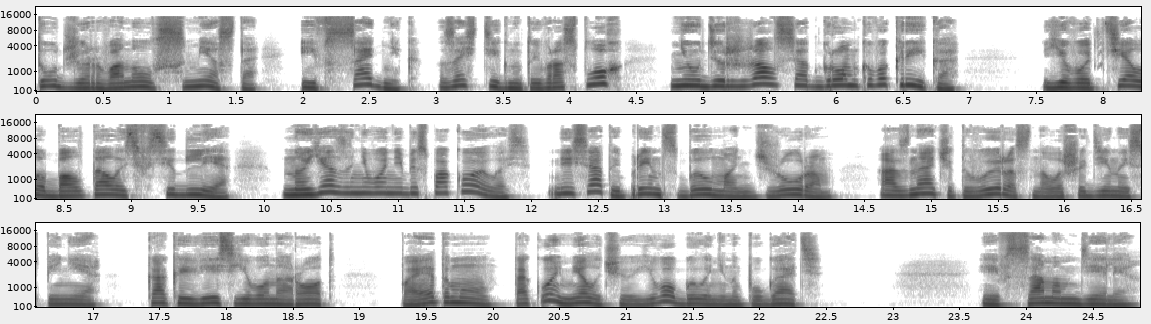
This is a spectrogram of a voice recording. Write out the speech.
тут же рванул с места, и всадник, застигнутый врасплох, не удержался от громкого крика. Его тело болталось в седле, но я за него не беспокоилась. Десятый принц был маньчжуром, а значит, вырос на лошадиной спине, как и весь его народ. Поэтому такой мелочью его было не напугать. И в самом деле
